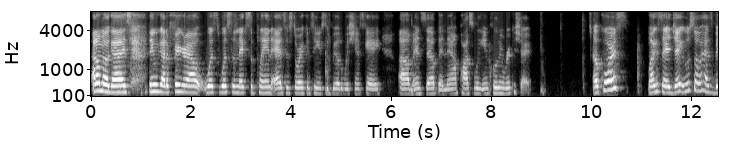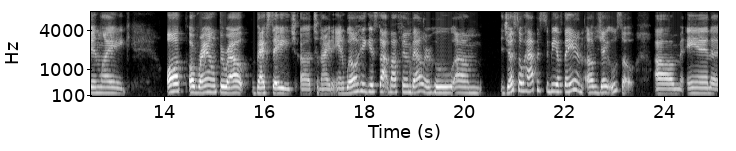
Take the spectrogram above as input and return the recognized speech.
I don't know, guys. I think we got to figure out what's what's the next plan as the story continues to build with Shinsuke um, and Seth, and now possibly including Ricochet. Of course, like I said, Jey Uso has been like all around throughout backstage uh, tonight, and well, he gets stopped by Finn Balor, who um, just so happens to be a fan of Jey Uso, um, and. Uh,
